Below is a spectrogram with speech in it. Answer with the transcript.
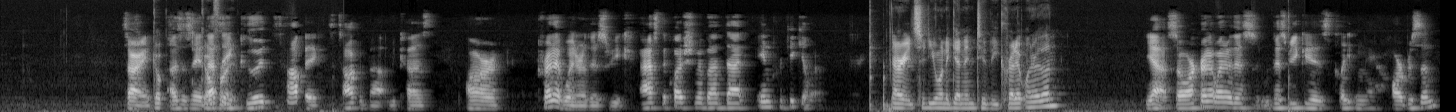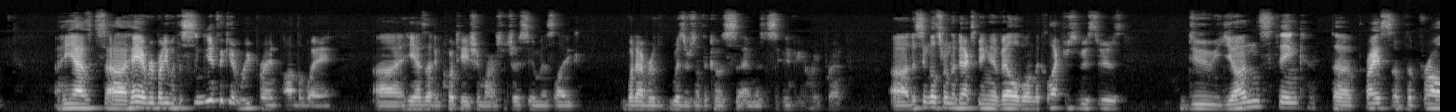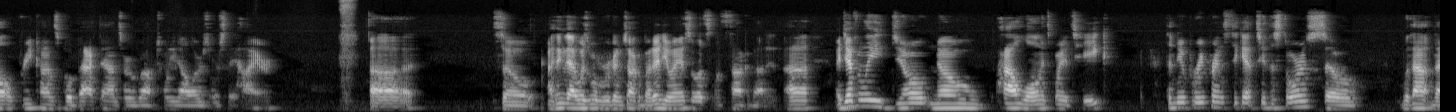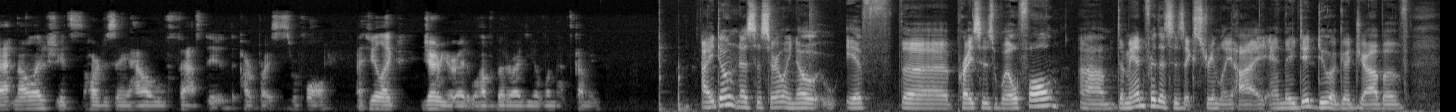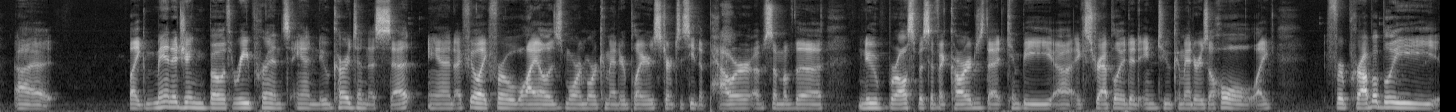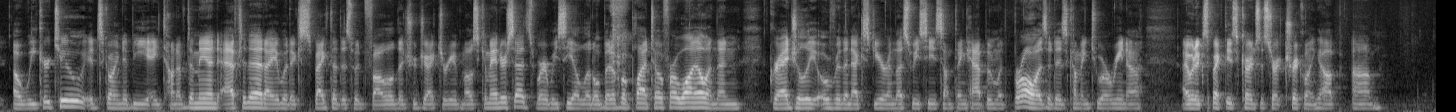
Sorry, Go- I was just saying that's a it. good topic to talk about because our credit winner this week asked the question about that in particular. All right. So, do you want to get into the credit winner then? Yeah, so our credit winner this this week is Clayton Harbison. He asks, uh, "Hey everybody, with a significant reprint on the way." Uh, he has that in quotation marks, which I assume is like whatever Wizards of the Coast said was a significant reprint. Uh, the singles from the decks being available in the collector's boosters. Do Yuns think the price of the Brawl precons will go back down to about twenty dollars or stay higher? So I think that was what we were going to talk about anyway. So let's let's talk about it. Uh, I definitely don't know how long it's going to take the new reprints to get to the stores. So without that knowledge, it's hard to say how fast the, the cart prices will fall. I feel like Jeremy or Ed will have a better idea of when that's coming. I don't necessarily know if the prices will fall. Um, demand for this is extremely high, and they did do a good job of uh, like managing both reprints and new cards in this set. And I feel like for a while, as more and more commander players start to see the power of some of the new brawl specific cards that can be uh, extrapolated into commander as a whole, like for probably a week or two, it's going to be a ton of demand. After that, I would expect that this would follow the trajectory of most commander sets, where we see a little bit of a plateau for a while, and then gradually over the next year, unless we see something happen with Brawl as it is coming to Arena, I would expect these cards to start trickling up. Um,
